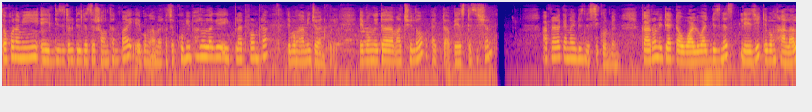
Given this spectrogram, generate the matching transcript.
তখন আমি এই ডিজিটাল বিজনেসের সন্ধান পাই এবং আমার কাছে খুবই ভালো লাগে এই প্ল্যাটফর্মটা এবং আমি জয়েন করি। এবং এটা আমার ছিল একটা বেস্ট ডিসিশন আপনারা কেন এই বিজনেসটি করবেন? কারণ এটা একটা ওয়ার্ল্ড ওয়াইড বিজনেস লেজিট এবং হালাল।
